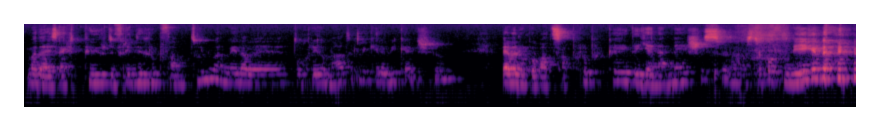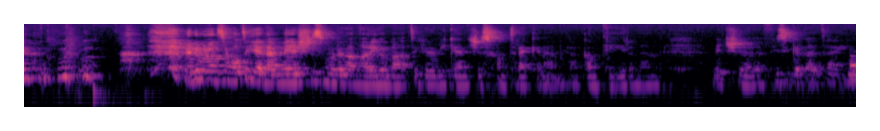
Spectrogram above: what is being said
maar dat is echt puur de vriendengroep van toen, waarmee dat wij toch regelmatig een keer een weekendje doen. We hebben ook een WhatsApp-groep gekregen, de JNM-meisjes. We zijn een stuk of negen. wij noemen ons nog altijd JNM-meisjes, maar we gaan dan regelmatig weekendjes gaan trekken en gaan kamperen en een beetje fysieke uitdagingen.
